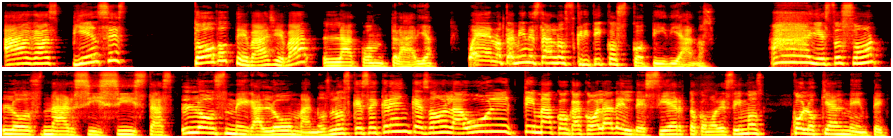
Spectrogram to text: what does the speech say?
hagas, pienses, todo te va a llevar la contraria. Bueno, también están los críticos cotidianos. Ay, estos son los narcisistas, los megalómanos, los que se creen que son la última Coca-Cola del desierto, como decimos coloquialmente.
